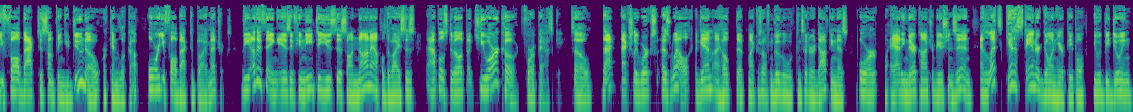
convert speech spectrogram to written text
You fall back to something you do know or can look up, or you fall back to biometrics. The other thing is if you need to use this on non-Apple devices, Apple's developed a QR code for a passkey. So that actually works as well. Again, I hope that Microsoft and Google will consider adopting this or adding their contributions in. And let's get a standard going here, people. You would be doing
